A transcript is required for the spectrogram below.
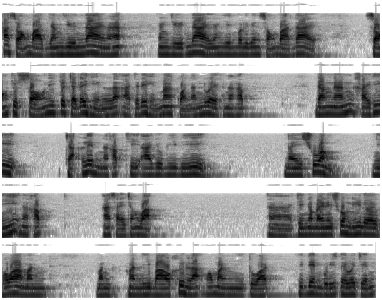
ถ้า 2 บาทยังยืนได้นะฮะยังยืนได้ยังยืนบริเวณ 2 บาทได้ 2.2 นี่ก็จะได้เห็นและอาจจะได้เห็นมากกว่านั้นด้วยนะครับ ดังนั้นใครที่จะเล่นนะครับ TRUBB ในช่วงนี้นะครับ อาศัยจังหวะเก่งกำไรในช่วงนี้เลย เพราะว่ามันมันมันรีบาวขึ้นแล้ว เพราะมันมีตัว hidden bullish divergence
